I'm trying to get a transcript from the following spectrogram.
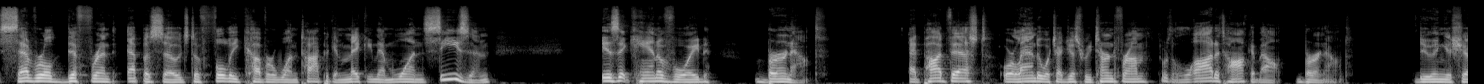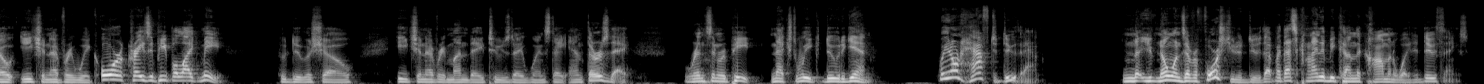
several different episodes to fully cover one topic and making them one season is it can avoid burnout. At Podfest Orlando, which I just returned from, there was a lot of talk about burnout doing a show each and every week, or crazy people like me who do a show each and every Monday, Tuesday, Wednesday, and Thursday. Rinse and repeat. Next week, do it again. Well, you don't have to do that. No, you, no one's ever forced you to do that, but that's kind of become the common way to do things.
